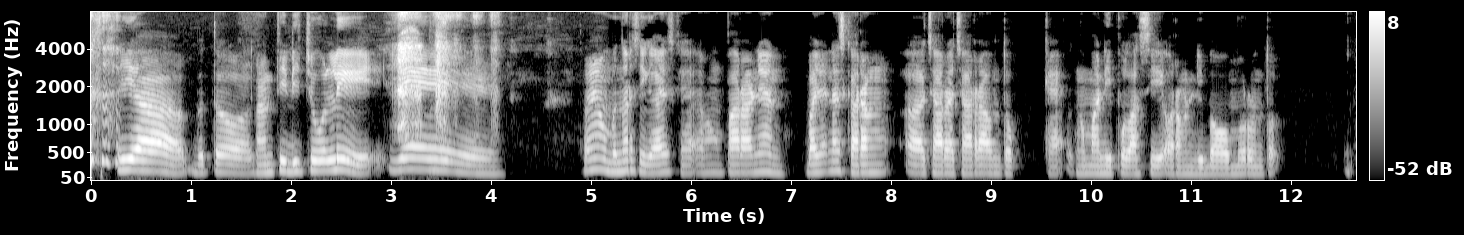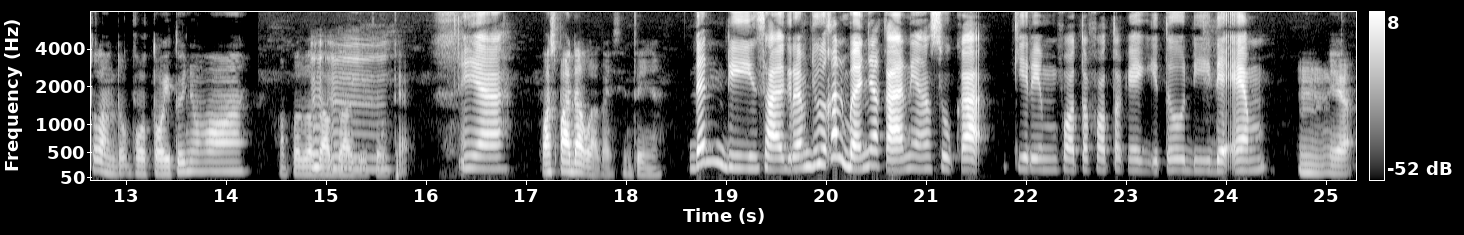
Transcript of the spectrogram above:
iya betul. Nanti diculik. Yeay. Tapi emang bener sih guys. Kayak emang parahnya banyaknya sekarang eh, cara-cara untuk kayak ngemanipulasi orang di bawah umur untuk itulah untuk foto itunya apa bla bla bla gitu kayak Iya. waspada lah guys intinya Dan di Instagram juga kan banyak kan yang suka kirim foto-foto kayak gitu di DM. hmm ya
